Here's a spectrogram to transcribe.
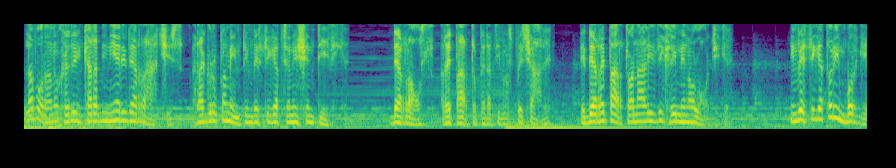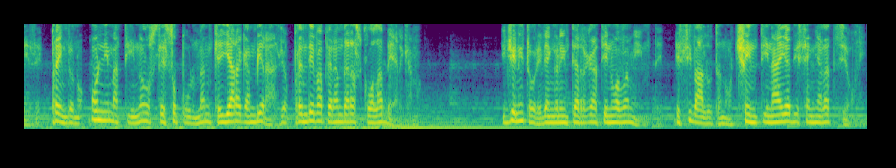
lavorano con i carabinieri del RACIS, Raggruppamento Investigazioni Scientifiche, del ROS, Reparto Operativo Speciale, e del Reparto Analisi Criminologiche. Investigatori in borghese prendono ogni mattino lo stesso pullman che Yara Gambirasio prendeva per andare a scuola a Bergamo. I genitori vengono interrogati nuovamente e si valutano centinaia di segnalazioni.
